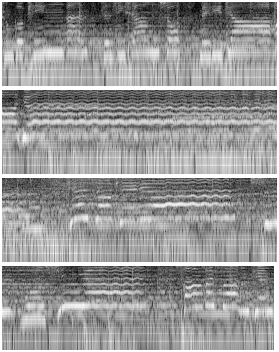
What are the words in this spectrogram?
中国平安，真心相守美丽家园。天下平安是我心愿，沧海桑田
